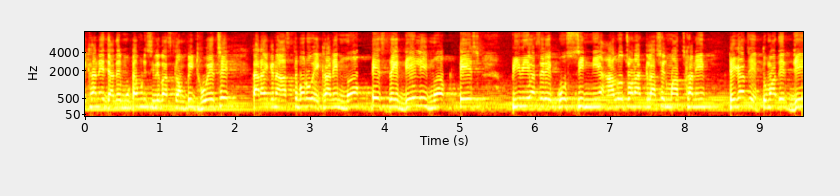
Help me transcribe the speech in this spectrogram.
এখানে যাদের মোটামুটি সিলেবাস কমপ্লিট হয়েছে, তারা এখানে আসতে পারো। এখানে মক টেস্ট থেকে ডেইলি মক টেস্ট প্রিভিয়াস এর কোশ্চিন নিয়ে আলোচনা ক্লাসের মাঝখানে, ঠিক আছে? তোমাদের যে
